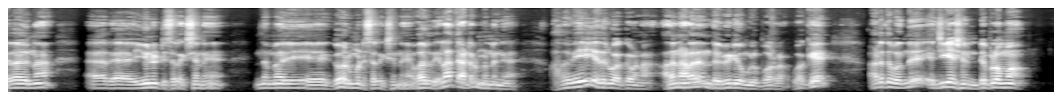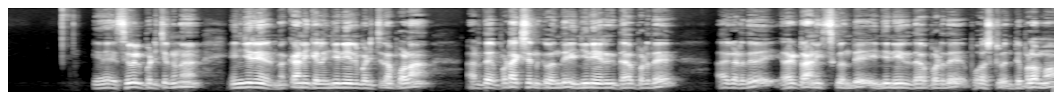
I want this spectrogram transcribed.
ஏதாவதுன்னா யூனிட் செலெக்ஷனு இந்த மாதிரி கவர்மெண்ட் செலெக்ஷனு வருது எல்லாத்தையும் அட்டன் பண்ணுங்கள் அதவே எதிர்பார்க்க வேணாம். அதனால தான் இந்த வீடியோ உங்களுக்கு போடுறேன். ஓகே அடுத்து வந்து எஜுகேஷன் டிப்ளமோ சிவில் படிச்சிருக்குன்னா இன்ஜினியர் மெக்கானிக்கல் இன்ஜினியரிங் படிச்சுனா போகலாம். அடுத்து ப்ரொடக்ஷனுக்கு வந்து இன்ஜினியரிங் தேவைப்படுது. அதுக்கடுத்து எலக்ட்ரானிக்ஸ்க்கு வந்து இன்ஜினியரிங் தேவைப்படுது. போஸ்ட் டிப்ளமோ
